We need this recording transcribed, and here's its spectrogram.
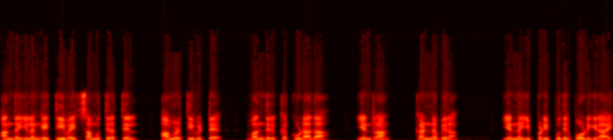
அந்த இலங்கை தீவை சமுத்திரத்தில் அமிழ்த்தி விட்டு வந்திருக்க கூடாதா? என்றான் கண்ணபிரான். என்ன இப்படி புதிர் போடுகிறாய்?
